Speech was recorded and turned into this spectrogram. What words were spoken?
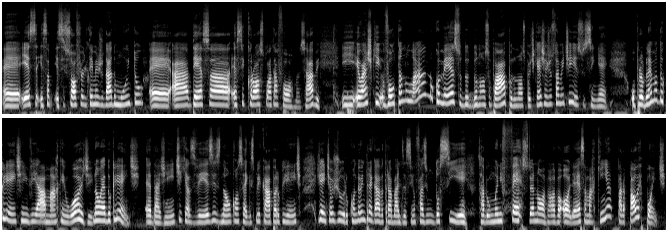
é, esse, essa, esse software ele tem me ajudado muito é, a ter essa, esse cross-plataforma, sabe? E eu acho que, voltando lá no começo do, do, nosso papo, do nosso podcast, é justamente isso, sim, é. O problema do cliente enviar a marca em Word não é do cliente, é da gente que às vezes não consegue explicar para o cliente. Gente, eu juro, quando eu entregava trabalhos assim, eu fazia um dossiê, sabe, um manifesto enorme. Eu falava, olha, essa marquinha para PowerPoint,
